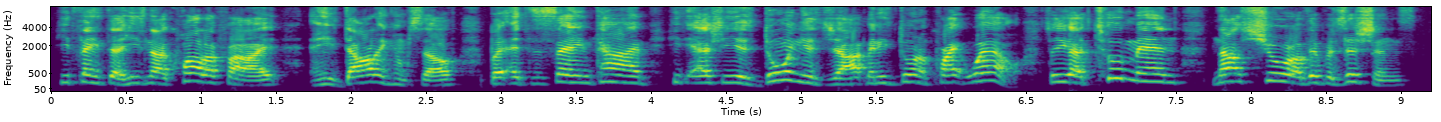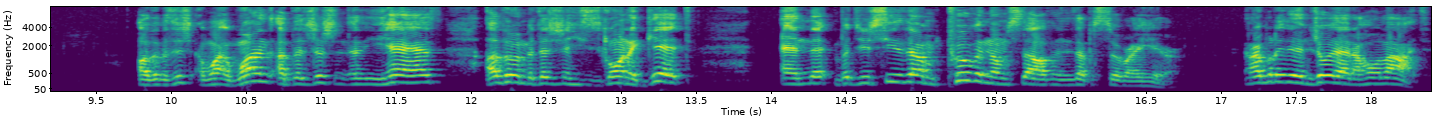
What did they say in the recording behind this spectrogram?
he thinks that he's not qualified and he's doubting himself. But at the same time, he actually is doing his job and he's doing it quite well. So you got two men not sure of their positions, of the position, one of the position that he has, other one position he's going to get, and but you see them proving themselves in this episode right here. And I really did enjoy that a whole lot.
